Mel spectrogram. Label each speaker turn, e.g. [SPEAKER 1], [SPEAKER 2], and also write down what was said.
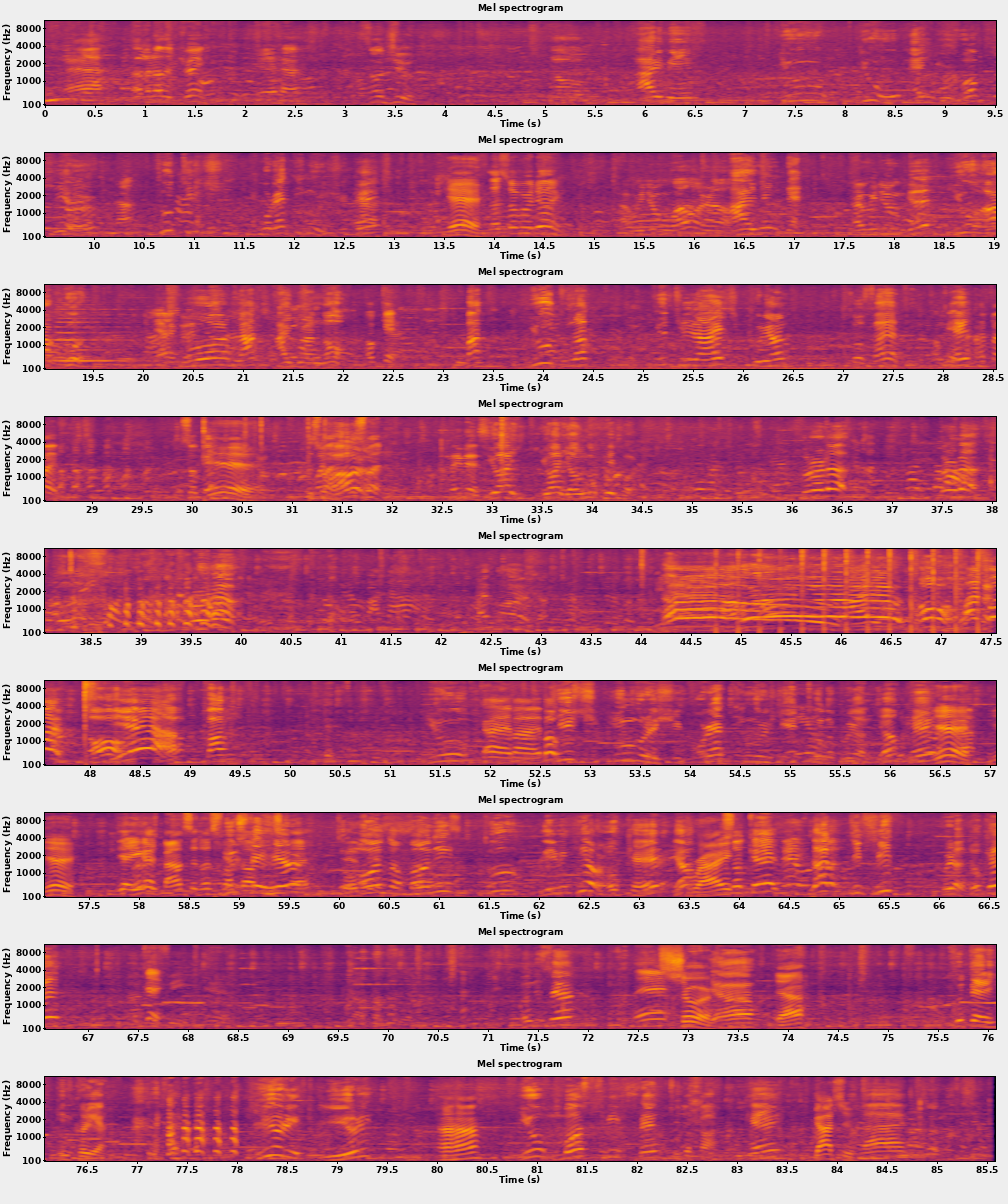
[SPEAKER 1] Yeah. Have another drink. Yeah. Soju.
[SPEAKER 2] No, I mean, you, you and you work here to teach correct English, okay?
[SPEAKER 3] Yeah.
[SPEAKER 1] That's what we're doing. Are we doing well or no?
[SPEAKER 2] I mean that
[SPEAKER 1] Are we doing good?
[SPEAKER 2] you are good.
[SPEAKER 1] Yeah, good.
[SPEAKER 2] Or not, I do not know.
[SPEAKER 1] Okay.
[SPEAKER 2] But you do not utilize Korean society,
[SPEAKER 1] Okay.
[SPEAKER 2] okay?
[SPEAKER 1] High five. It's okay.
[SPEAKER 3] Yeah.
[SPEAKER 1] This one. This one. Like this.
[SPEAKER 2] You are, you are younger people.
[SPEAKER 1] Throw it up. Throw it up. Throw it up. High five. Oh!
[SPEAKER 2] Oh,
[SPEAKER 1] High five.
[SPEAKER 2] oh.
[SPEAKER 1] Yeah.
[SPEAKER 2] But you
[SPEAKER 1] okay,
[SPEAKER 2] teach English, correct English, into the Korean. Yeah, okay.
[SPEAKER 3] Yeah, yeah.
[SPEAKER 1] Yeah, you guys bounce it. Let's
[SPEAKER 2] You stay here to earn the money to living here. Okay. Yeah.
[SPEAKER 3] Right.
[SPEAKER 1] It's okay.
[SPEAKER 2] Not defeat Koreans. Okay.
[SPEAKER 1] Okay.
[SPEAKER 2] Understand?
[SPEAKER 1] Yeah.
[SPEAKER 3] Sure.
[SPEAKER 2] Yeah.
[SPEAKER 3] Yeah.
[SPEAKER 2] Good day in Korea. really, really.
[SPEAKER 3] Uh huh.
[SPEAKER 2] You must be friend to the God, okay?
[SPEAKER 3] Got you.
[SPEAKER 2] Bye.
